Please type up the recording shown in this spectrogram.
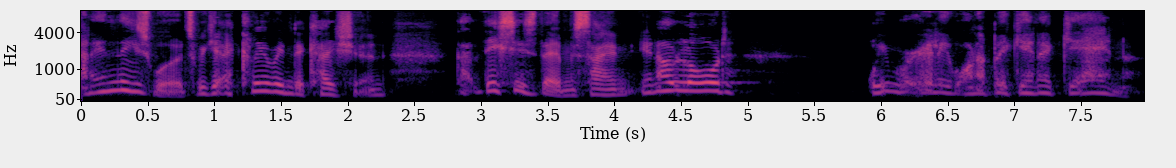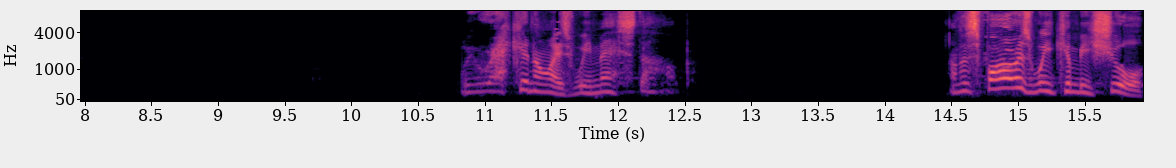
And in these words, we get a clear indication that this is them saying, You know, Lord, we really want to begin again. We recognize we messed up. And as far as we can be sure,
